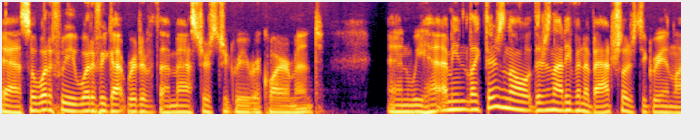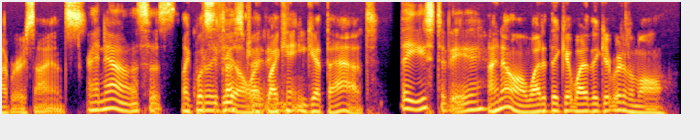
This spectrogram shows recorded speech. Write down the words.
Yeah. So what if we what if we got rid of the master's degree requirement, and we had? I mean, like, there's no, there's not even a bachelor's degree in library science. I know. this is Like, what's really the deal? Like, why can't you get that? They used to be. I know. Why did they get? Why did they get rid of them all?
